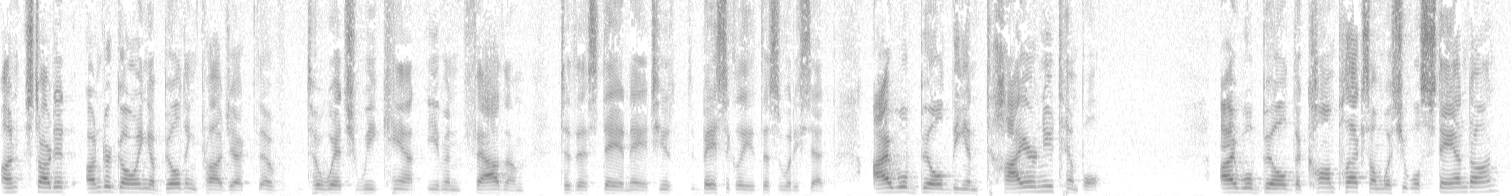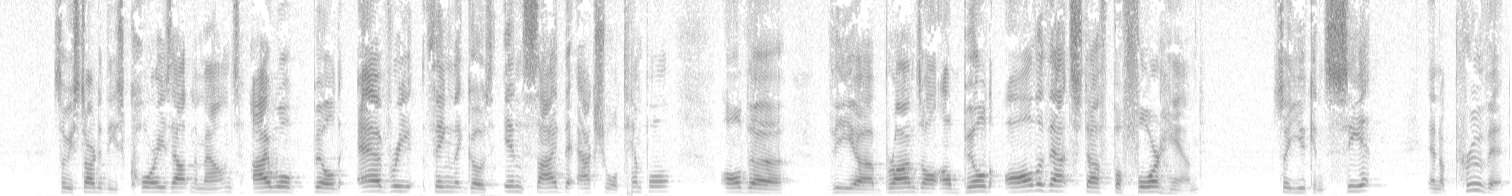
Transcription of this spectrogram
un- started undergoing a building project of, to which we can't even fathom to this day and age. He basically, this is what he said I will build the entire new temple. I will build the complex on which it will stand on. So he started these quarries out in the mountains. I will build everything that goes inside the actual temple, all the the uh, bronze. I'll, I'll build all of that stuff beforehand, so you can see it and approve it.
